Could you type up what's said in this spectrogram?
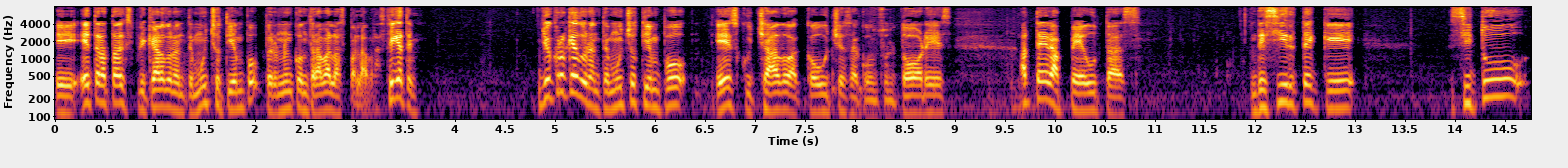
eh, he tratado de explicar durante mucho tiempo, pero no encontraba las palabras. Fíjate, yo creo que durante mucho tiempo he escuchado a coaches, a consultores, a terapeutas decirte que si tú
